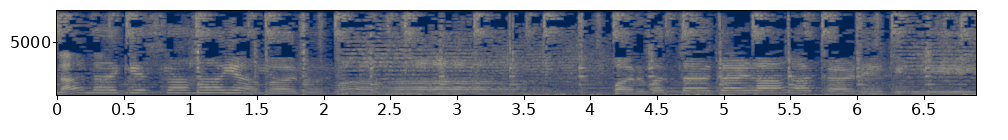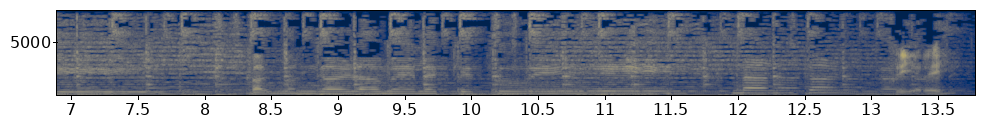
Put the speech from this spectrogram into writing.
ನನಗೆ ಸಹಾಯ ಬರುವ. ಪರ್ವತಗಳ ಕಡೆಗೆ ಕಣ್ಣುಗಳ ಮೇಲೆ ಪ್ರಿಯರೇ,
